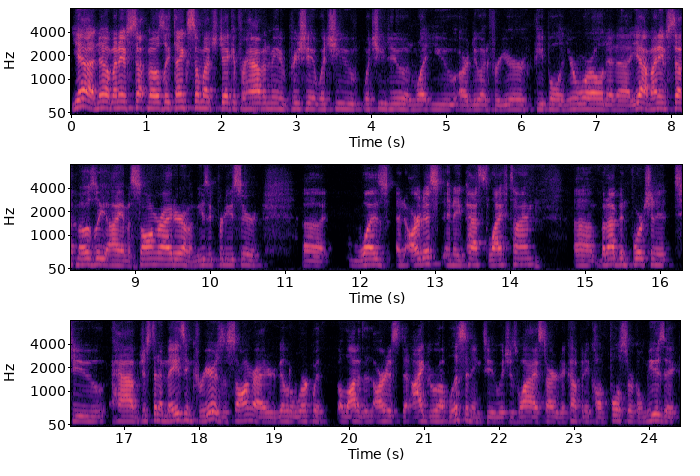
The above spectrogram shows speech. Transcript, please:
Yeah, no, my name's Seth Mosley. Thanks so much, Jacob, for having me. Appreciate what you what you do and what you are doing for your people and your world. And uh, yeah, my name's Seth Mosley. I am a songwriter. I'm a music producer. Uh, was an artist in a past lifetime, um, but I've been fortunate to have just an amazing career as a songwriter to be able to work with a lot of the artists that I grew up listening to, which is why I started a company called Full Circle Music.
